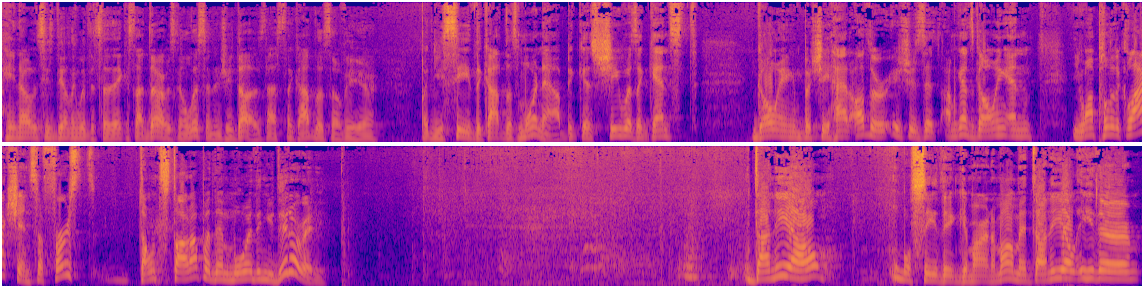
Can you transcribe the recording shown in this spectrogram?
he knows he's dealing with the Tzaddik Sadar who's going to listen, and she does. That's the godless over here. But you see the godless more now because she was against going, but she had other issues that I'm against going, and you want political action. So first, don't start up with them more than you did already. Daniel, we'll see the Gemara in a moment. Daniel either,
